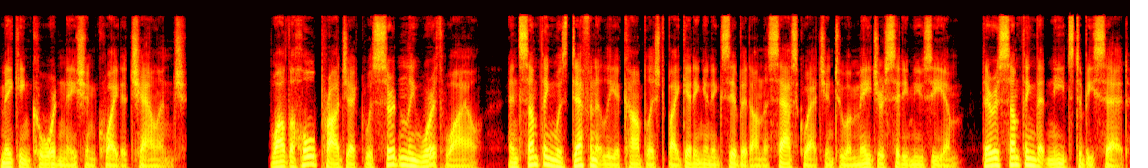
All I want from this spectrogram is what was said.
making coordination quite a challenge. While the whole project was certainly worthwhile, and something was definitely accomplished by getting an exhibit on the Sasquatch into a major city museum, there is something that needs to be said.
